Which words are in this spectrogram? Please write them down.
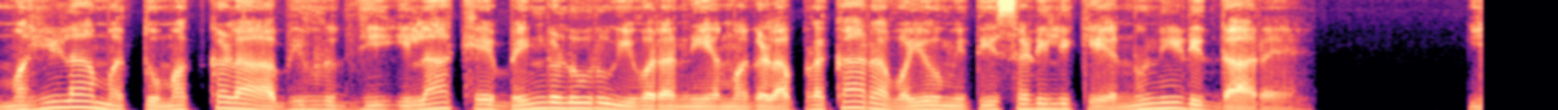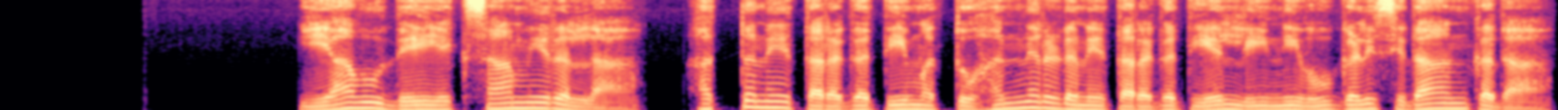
ಮಹಿಳಾ ಮತ್ತು ಮಕ್ಕಳ ಅಭಿವೃದ್ಧಿ ಇಲಾಖೆ ಬೆಂಗಳೂರು ಇವರ ನಿಯಮಗಳ ಪ್ರಕಾರ ವಯೋಮಿತಿ ಸಡಿಲಿಕೆಯನ್ನು ನೀಡಿದ್ದಾರೆ. ಯಾವುದೇ ಎಕ್ಸಾಮ್ ಇರಲ್ಲ ಹತ್ತನೇ ತರಗತಿ ಮತ್ತು ಹನ್ನೆರಡನೇ ತರಗತಿಯಲ್ಲಿ ನೀವು ಗಳಿಸಿದ ಅಂಕದ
